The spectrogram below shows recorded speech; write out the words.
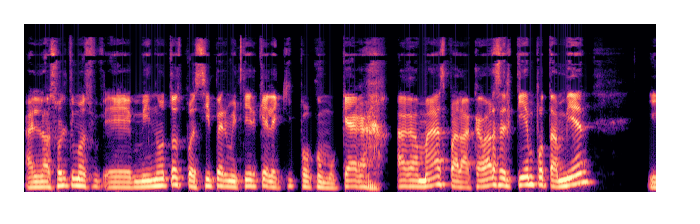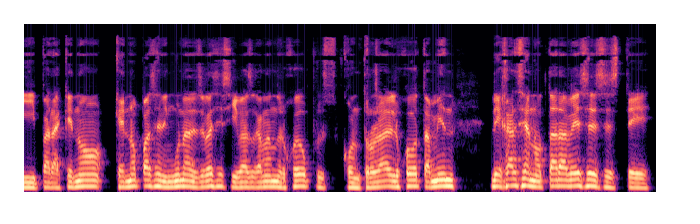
en los últimos eh, minutos, pues sí permitir que el equipo como que haga, haga más para acabarse el tiempo también y para que no, que no pase ninguna desgracia si vas ganando el juego, pues controlar el juego también, dejarse anotar a veces, este,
